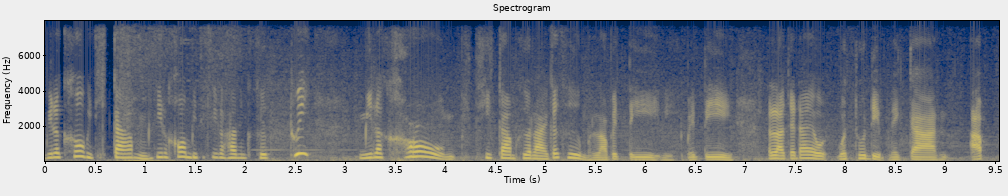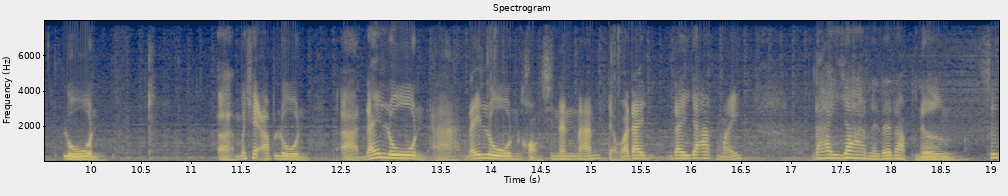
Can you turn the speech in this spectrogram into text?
มิราเคิลพิธีกรรมพิธีกรรมพิธีกรรมคือทุย มิราเคิลพิธีกรรมคืออะไรก็คือเหมือนเราไปตีนี่ไปตี แล้วเราจะได้วัตถุดิบในการอัพลูนเออไม่ใช่อัพลูนอ่าได้ลูนอ่าได้ลูนของชิ้นนั้นๆ แต่ว่าได้ได้ยากไหมได้ยากในระดับหนึ่งซึ่ง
